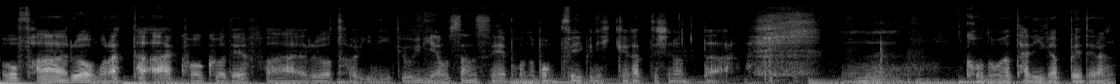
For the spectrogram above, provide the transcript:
おファールをもらった。ここでファールを取りに行くウィリアム3世このポンプフェイクに引っかかってしまった。うん。この辺りがベテラン。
